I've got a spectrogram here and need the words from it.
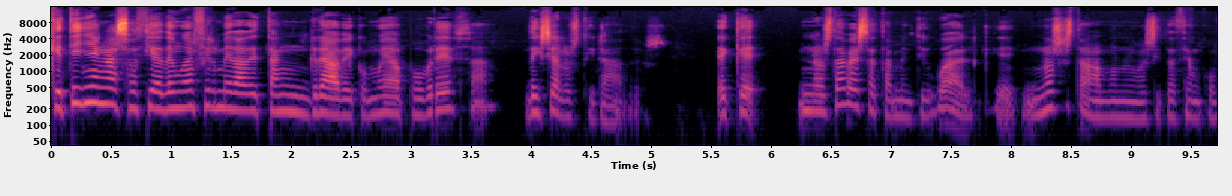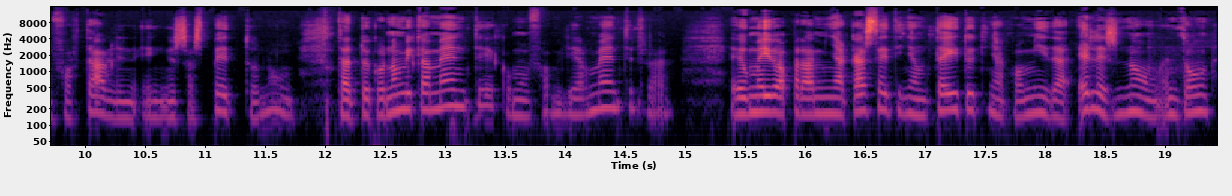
que tiñan asociada unha enfermidade tan grave como é a pobreza, deixalos tirados. É que nos daba exactamente igual, que nós estábamos nunha situación confortable en, en ese aspecto, non? Tanto economicamente como familiarmente, claro. eu me iba para a miña casa e tiña un teito e tiña comida, eles non, entón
